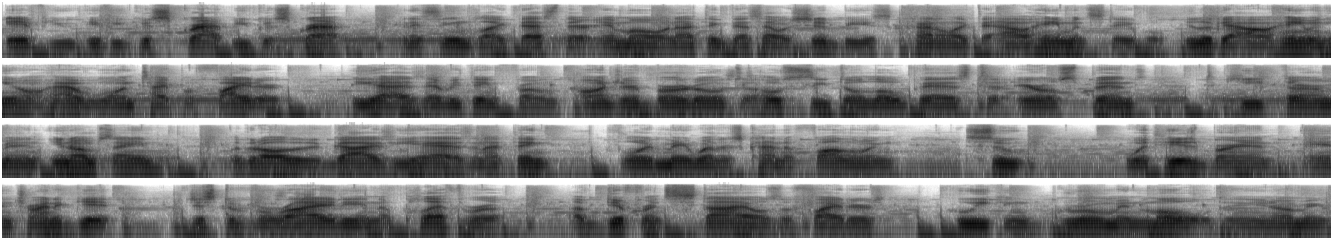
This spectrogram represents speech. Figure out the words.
if you if you could scrap, you could scrap. And it seems like that's their MO. And I think that's how it should be. It's kind of like the Al Haymon stable. You look at Al Haymon, he don't have one type of fighter. He has everything from Andre Berto to Josesito Lopez to Errol Spence to Keith Thurman. You know what I'm saying? Look at all of the guys he has. And I think Floyd Mayweather's kind of following suit with his brand and trying to get just a variety and a plethora of different styles of fighters who he can groom and mold. And you know what I mean?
